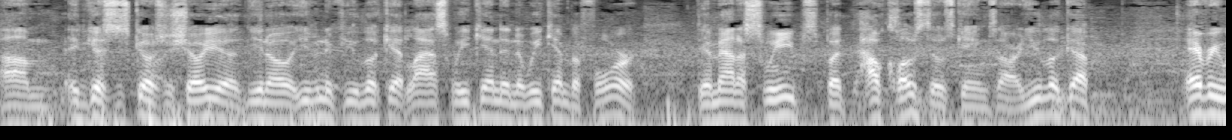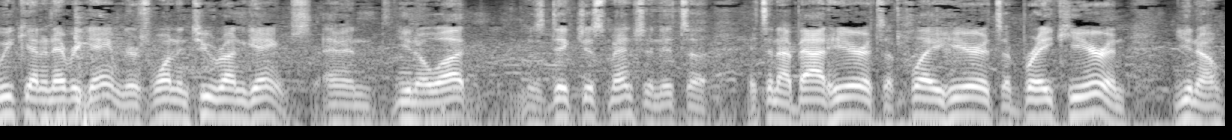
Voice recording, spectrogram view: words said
um, it just goes to show you, you know, even if you look at last weekend and the weekend before, the amount of sweeps, but how close those games are. You look up every weekend and every game. There's one and two run games, and you know what? As Dick just mentioned, it's a it's an at bat here, it's a play here, it's a break here, and you know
